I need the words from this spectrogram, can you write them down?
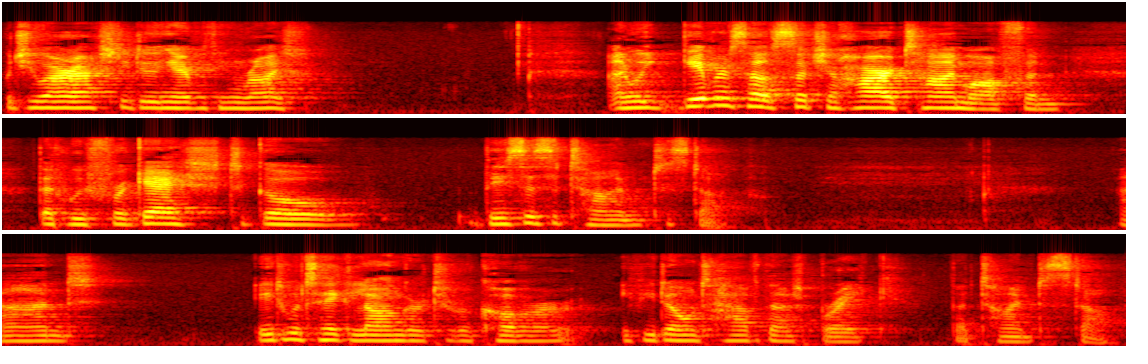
But you are actually doing everything right. And we give ourselves such a hard time often that we forget to go, this is a time to stop. And it will take longer to recover if you don't have that break, that time to stop.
